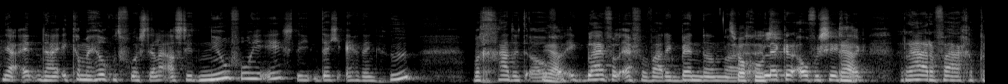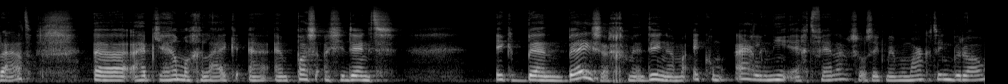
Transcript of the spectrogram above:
ja en, nou, ik kan me heel goed voorstellen, als dit nieuw voor je is, dat je echt denkt, huh? Waar gaat het over? Ja. Ik blijf wel even waar ik ben, dan eh, lekker overzichtelijk, rare, vage praat. Eh, heb je helemaal gelijk. Eh, en pas als je denkt, ik ben bezig met dingen, maar ik kom eigenlijk niet echt verder, zoals ik met mijn marketingbureau.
